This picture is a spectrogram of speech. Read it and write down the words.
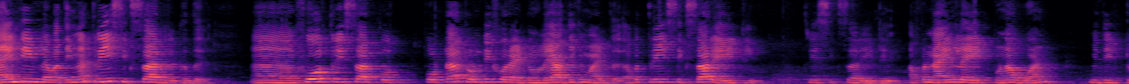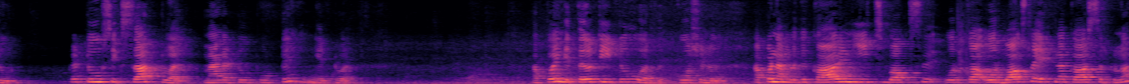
நைன்டீனில் பார்த்தீங்கன்னா த்ரீ சிக்ஸ் ஆர் இருக்குது. ஃபோர் த்ரீ சார் போ போட்டால் டுவெண்ட்டி ஃபோர் ஆகிட்டோம் இல்லையா? அதிகமாகிடுது அப்போ three six are eighteen three six are eighteen அப்போ நைனில் எயிட் போனால் ஒன் மிதி டூ இப்போ டூ சிக்ஸ் ஆர் டுவெல் மேலே டூ போட்டு இங்கே டுவெல் அப்போ இங்கே தேர்ட்டி டூ வருது போர்ஷன் வருது. அப்போ நம்மளுக்கு காரின் ஈச் பாக்ஸு ஒரு கா ஒரு பாக்ஸில் எத்தனை கார்ஸ் இருக்குன்னா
